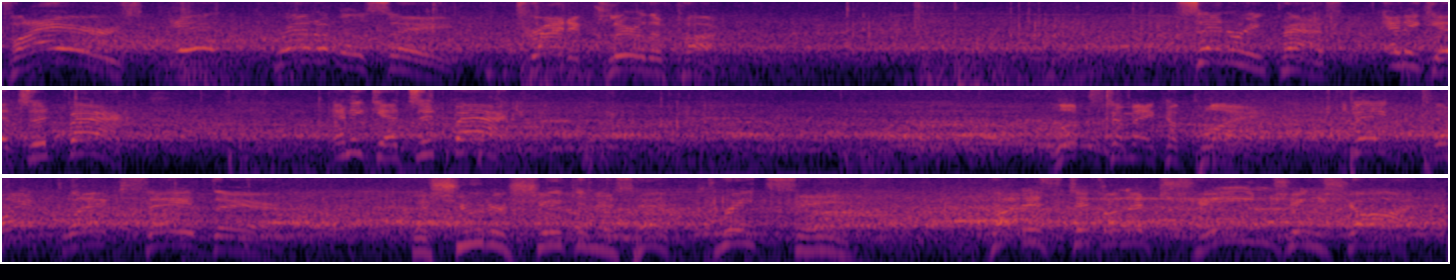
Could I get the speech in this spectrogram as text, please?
Fires! Incredible save! Try to clear the puck. Centering pass, and he gets it back. And he gets it back. Looks to make a play. Big point blank save there. The shooter shaking his head. Great save. Got his stick on a changing shot.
